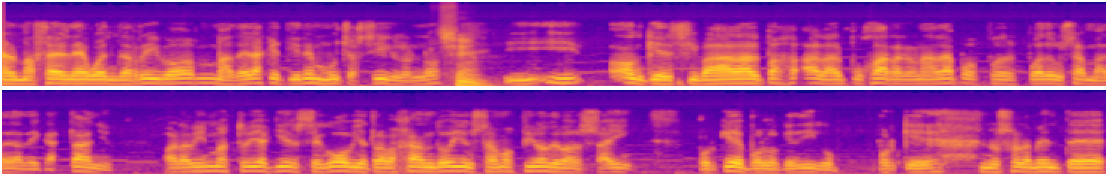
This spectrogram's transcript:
almacenes o en derribos maderas que tienen muchos siglos, ¿no? Y, aunque si va a la, a la Alpujarra Granada pues puede usar madera de castaño. Ahora mismo estoy aquí en Segovia trabajando y usamos pino de balsaín. ¿Por qué? Por lo que digo, porque no solamente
